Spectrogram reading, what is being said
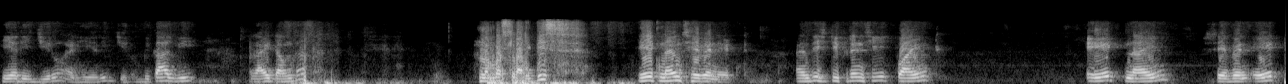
here is 0 and here is 0 because we write down the numbers like this 8978 and this difference is point 8978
